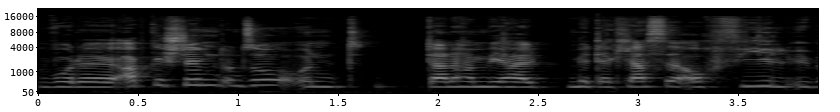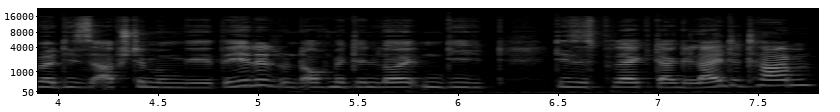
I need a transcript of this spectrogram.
wurde abgestimmt und so und dann haben wir halt mit der Klasse auch viel über diese Abstimmung geredet und auch mit den Leuten, die dieses Projekt da geleitet haben.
